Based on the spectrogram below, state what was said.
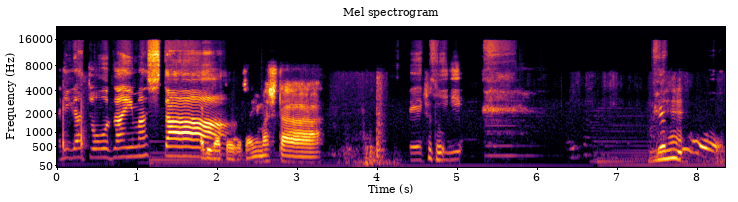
ありがとうございました。ありがとうございました。ちょっと。結構、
